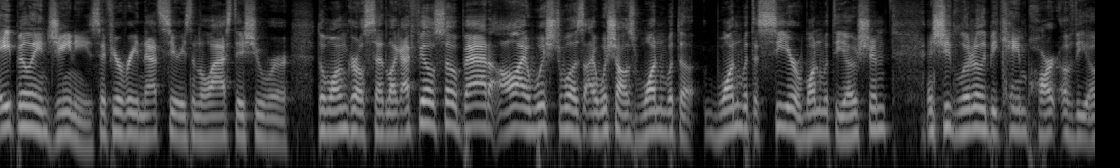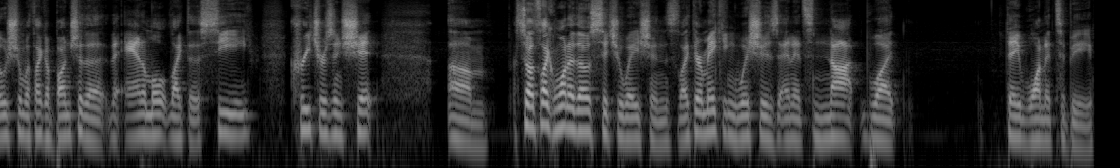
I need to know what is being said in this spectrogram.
8 billion genies if you're reading that series in the last issue where the one girl said like i feel so bad. All i wished was i wish i was one with the one with the sea or one with the ocean. And she literally became part of the ocean with like a bunch of the the animal like the sea creatures and shit. Um so it's like one of those situations like they're making wishes and it's not what they want it to be.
